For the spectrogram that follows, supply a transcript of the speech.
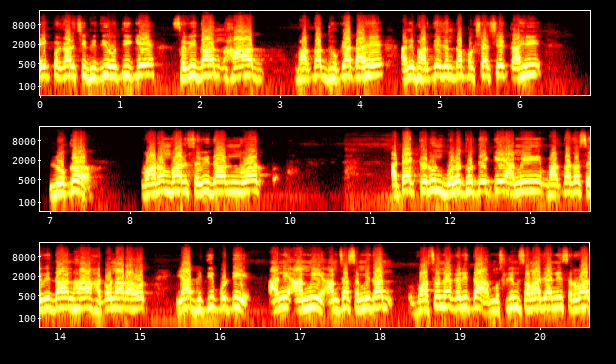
एक प्रकारची भीती होती की संविधान हा भारतात धोक्यात आहे आणि भारतीय जनता पक्षाचे काही लोक वारंवार संविधानवर अटॅक करून बोलत होते की आम्ही भारताचा संविधान हा हटवणार आहोत. या भीतीपोटी आणि आम्ही आमचा संविधान वाचवण्याकरिता मुस्लिम समाजाने सर्वात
